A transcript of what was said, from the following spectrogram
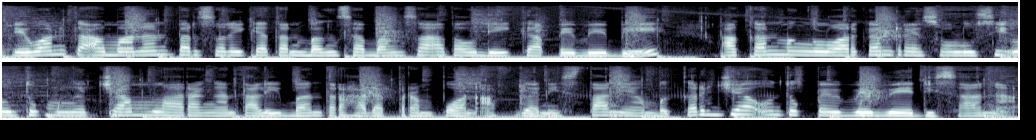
Dewan Keamanan Perserikatan Bangsa-Bangsa atau DKPBB akan mengeluarkan resolusi untuk mengecam larangan Taliban terhadap perempuan Afghanistan yang bekerja untuk PBB di sana.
